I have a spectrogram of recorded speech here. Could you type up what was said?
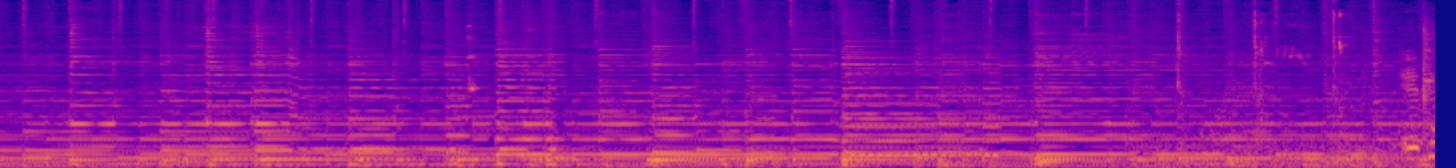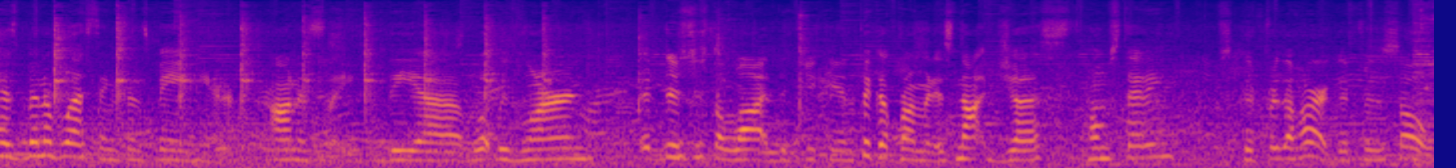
It has been a blessing since being here, honestly. The uh, what we've learned, there's just a lot that you can pick up from it. It's not just homesteading. It's good for the heart, good for the soul.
